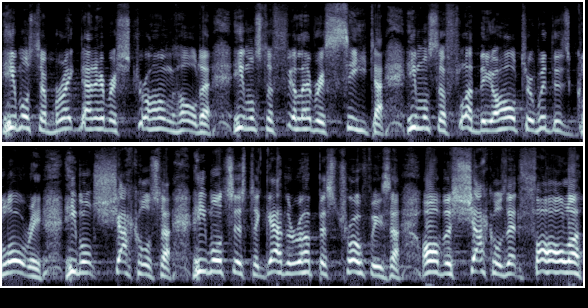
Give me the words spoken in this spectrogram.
He wants to break down every stronghold. He wants to fill every seat. He wants to flood the altar with His glory. He wants shackles. He wants us to gather up as trophies all the shackles that fall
